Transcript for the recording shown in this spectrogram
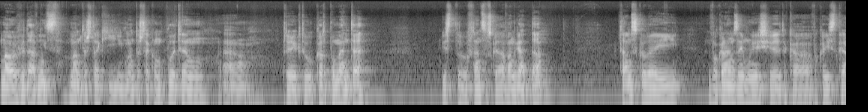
małych wydawnictw mam też, taki, mam też taką płytę projektu Corpomente. Jest to francuska awangarda. Tam z kolei wokalem zajmuje się taka wokalistka,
